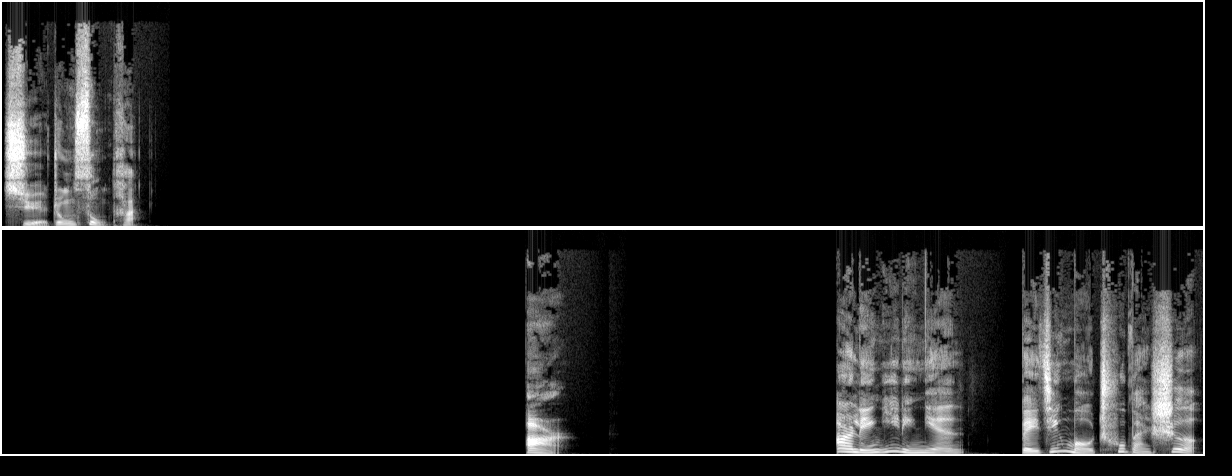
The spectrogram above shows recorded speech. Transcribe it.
雪中送炭。二、二零一零年，北京某出版社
